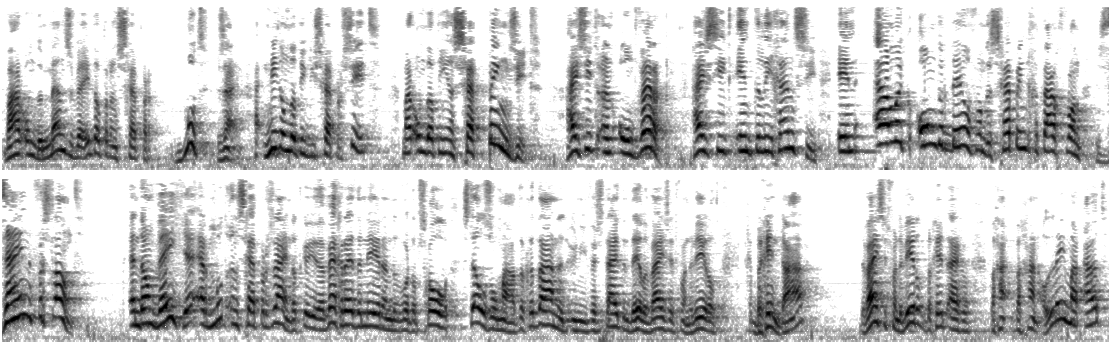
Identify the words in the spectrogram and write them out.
waarom de mens weet dat er een schepper moet zijn. Niet omdat hij die schepper ziet, maar omdat hij een schepping ziet. Hij ziet een ontwerp. Hij ziet intelligentie. In elk onderdeel van de schepping getuigt van zijn verstand. En dan weet je, er moet een schepper zijn. Dat kun je wegredeneren. Dat wordt op school stelselmatig gedaan. De universiteit en de hele wijsheid van de wereld begint daar. De wijsheid van de wereld begint eigenlijk. We gaan, we gaan alleen maar uit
